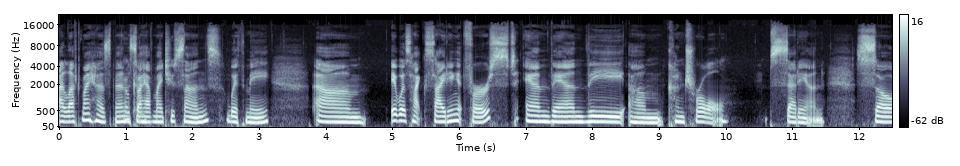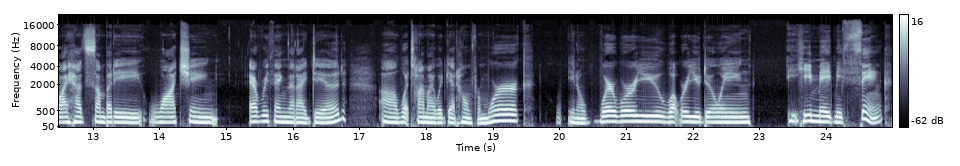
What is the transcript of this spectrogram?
I left my husband. So I have my two sons with me. Um, it was exciting at first. And then the um, control set in. So I had somebody watching everything that I did, uh, what time I would get home from work, you know, where were you, what were you doing. He- made me think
